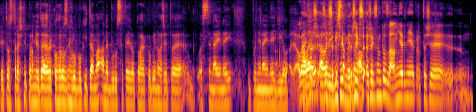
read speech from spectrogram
Je to strašně, pro mě to je jako hrozně hluboký téma a nebudu se tady do toho jakoby nořit, to je asi na jiný, úplně na jiný díl. Ale, ale, jako, ale řek, líbí řek, se mi to. Řekl, řek jsem to záměrně, protože mm,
